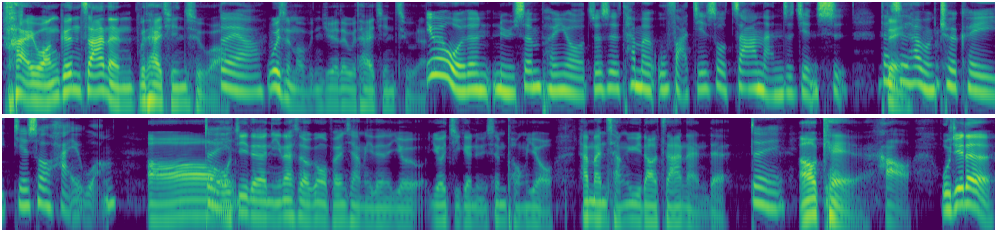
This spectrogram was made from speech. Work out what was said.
海王跟渣男不太清楚哦。，对啊，为什么你觉得不太清楚呢？因为我的女生朋友就是他们无法接受渣男这件事，但是他们却可以接受海王。哦，对。我记得你那时候跟我分享你的有有几个女生朋友，还蛮常遇到渣男的。对，OK，好，我觉得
